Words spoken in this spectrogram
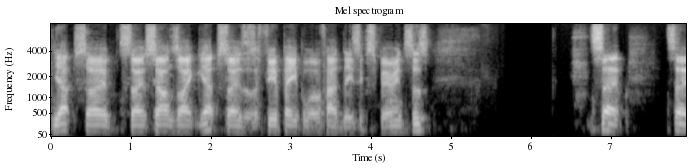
Yep. So so it sounds like yep. So there's a few people who have had these experiences. So so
